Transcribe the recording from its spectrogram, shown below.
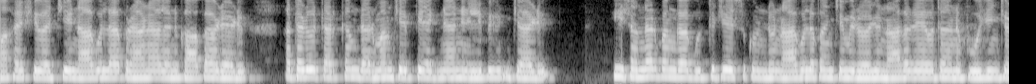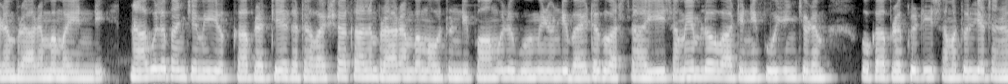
మహర్షి వచ్చి నాగుల ప్రాణాలను కాపాడాడు. అతడు తర్కం ధర్మం చెప్పి అజ్ఞాన్ని నిలిపించాడు. ఈ సందర్భంగా గుర్తు చేసుకుంటూ నాగుల పంచమి రోజు నాగదేవతలను పూజించడం ప్రారంభమైంది. నాగుల పంచమి యొక్క ప్రత్యేకత వర్షాకాలం ప్రారంభమవుతుంది. పాములు భూమి నుండి బయటకు వస్తాయి. ఈ సమయంలో వాటిని పూజించడం ఒక ప్రకృతి సమతుల్యతను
